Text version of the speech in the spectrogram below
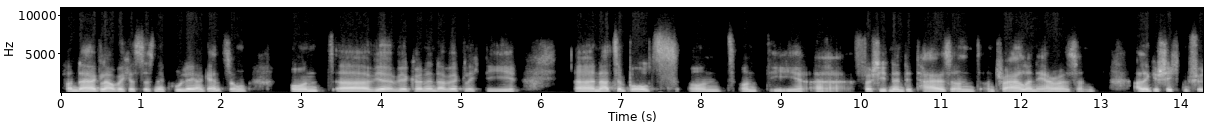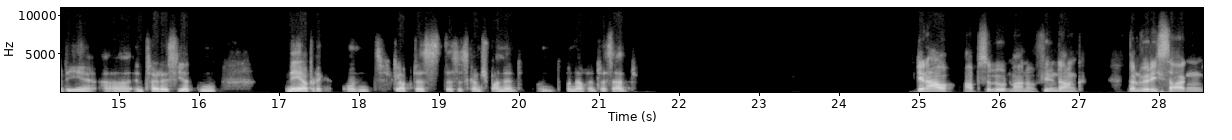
Von daher glaube ich, ist das eine coole Ergänzung und äh, wir, wir können da wirklich die äh, Nuts and Bolts und, und die äh, verschiedenen Details und, und Trial and Errors und alle Geschichten für die äh, Interessierten näher bringen. Und ich glaube, das, das ist ganz spannend und, und auch interessant. Genau, absolut, Manu. Vielen Dank. Dann würde ich sagen,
